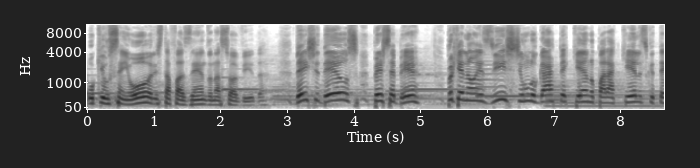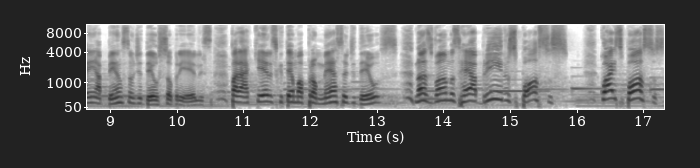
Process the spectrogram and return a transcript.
o que o Senhor está fazendo na sua vida. Deixe Deus perceber, porque não existe um lugar pequeno para aqueles que têm a bênção de Deus sobre eles, para aqueles que têm uma promessa de Deus. Nós vamos reabrir os poços. Quais poços?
